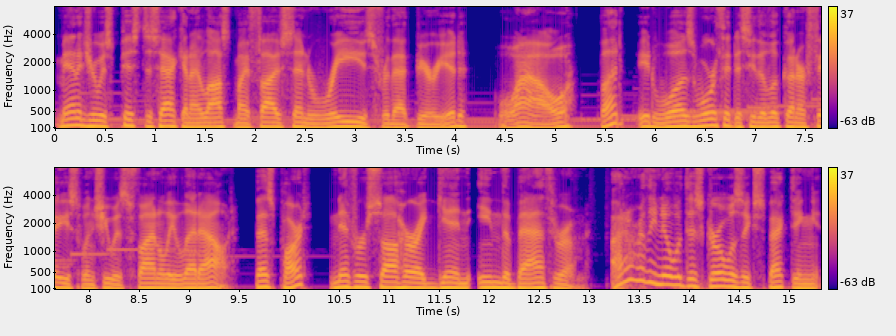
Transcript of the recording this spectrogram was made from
Manager was pissed as heck, and I lost my 5 cent raise for that period. Wow. But it was worth it to see the look on her face when she was finally let out. Best part? Never saw her again in the bathroom. I don't really know what this girl was expecting.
